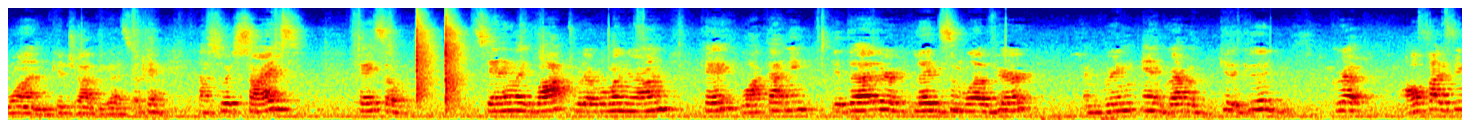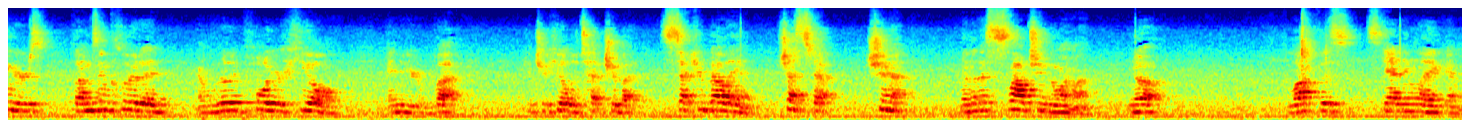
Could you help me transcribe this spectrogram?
one. Good job, you guys. Okay, now switch sides. Okay, so standing leg locked, whatever one you're on. Okay, lock that knee. Get the other leg some love here. And bring in, grab a, get a good grip. All five fingers, thumbs included, and really pull your heel into your butt. Get your heel to touch your butt. Suck your belly in. Chest up. Chin up. None of this slouching going on. No. Lock this standing leg and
